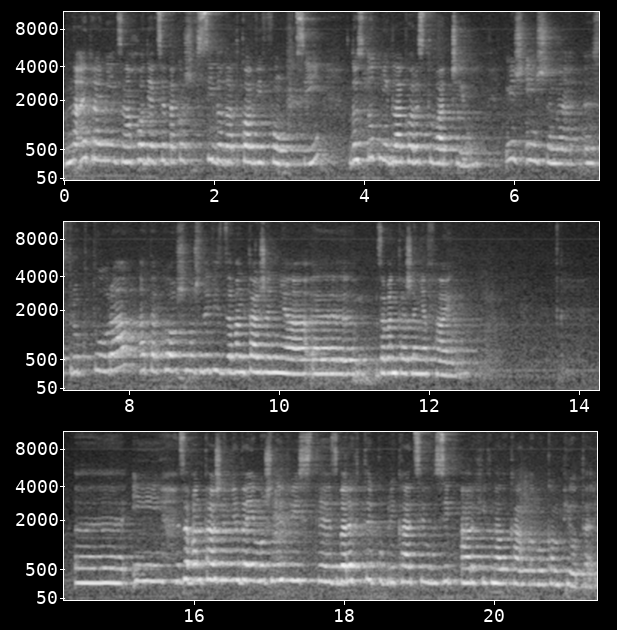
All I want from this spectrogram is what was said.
На екрані знаходяться також всі додаткові функції, доступні для користувачів. Між іншими е, структура, а також можливість завантаження, е, завантаження файлу. І завантаження дає можливість е, зберегти публікацію в zip-архів на локальному комп'ютері.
